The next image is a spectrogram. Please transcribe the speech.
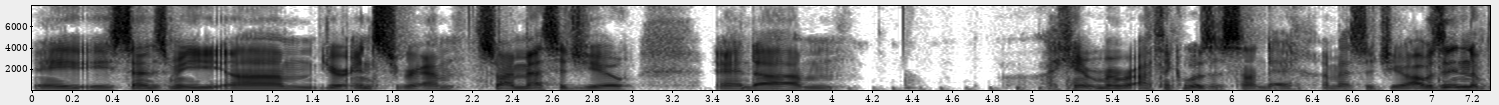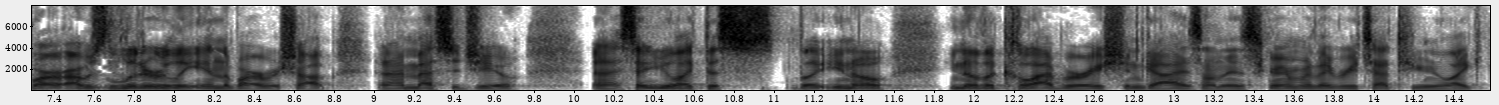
He, he sends me, um, your Instagram. So I message you and, um, I can't remember. I think it was a Sunday. I messaged you. I was in the bar. I was literally in the barber shop, and I messaged you, and I sent you like this, like you know, you know the collaboration guys on Instagram where they reach out to you and you're like,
